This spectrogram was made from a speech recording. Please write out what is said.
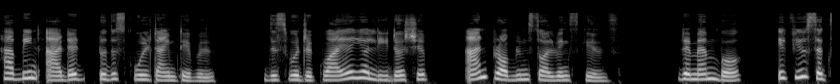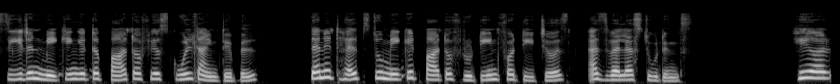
have been added to the school timetable. This would require your leadership and problem solving skills. Remember, if you succeed in making it a part of your school timetable, then it helps to make it part of routine for teachers as well as students. Here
